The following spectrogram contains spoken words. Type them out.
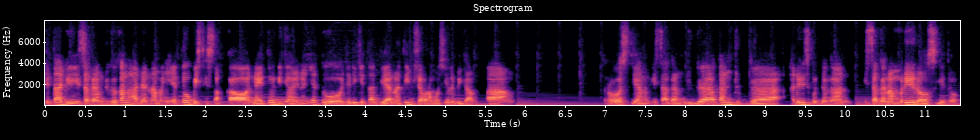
kita di Instagram juga kan ada namanya itu bisnis account. Nah itu dinyalain aja tuh. Jadi kita biar nanti bisa promosi lebih gampang. Terus yang Instagram juga kan juga ada disebut dengan Instagram Reels gitu.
